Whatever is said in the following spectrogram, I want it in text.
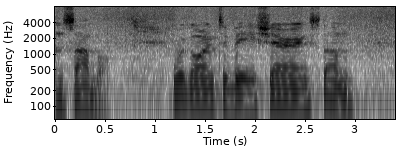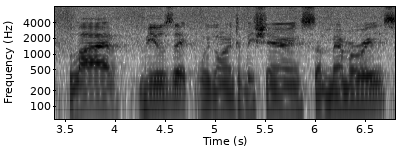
Ensemble. We're going to be sharing some live music, we're going to be sharing some memories,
